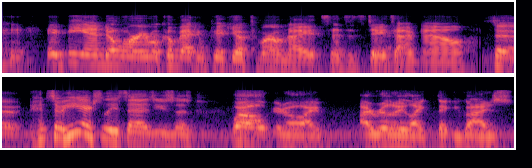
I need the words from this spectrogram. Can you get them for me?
hey, BN, don't worry, we'll come back and pick you up tomorrow night since it's daytime now. So and so he actually says he says, well, you know, I I really like that you guys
